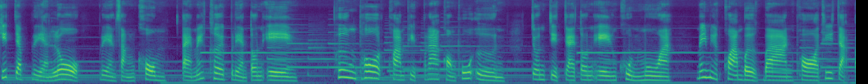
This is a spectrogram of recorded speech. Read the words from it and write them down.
คิดจะเปลี่ยนโลก เปลี่ยนสังคม แต่ไม่เคยเปลี่ยนตนเอง พึ่งโทษความผิดพลาดของผู้อื่น จนจิตใจตนเองขุ่นมัว ไม่มีความเบิกบานพอที่จะป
